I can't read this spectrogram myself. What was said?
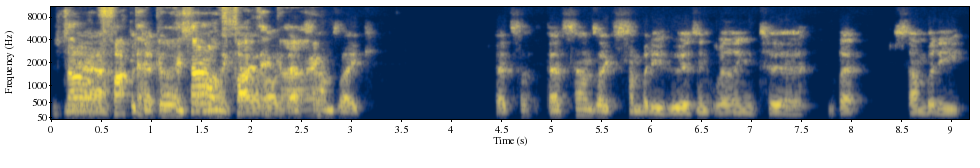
It's not yeah, about fuck that, that guy. It's not about like fuck dialogue. that That, sounds like that's that sounds like somebody who isn't willing to let somebody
